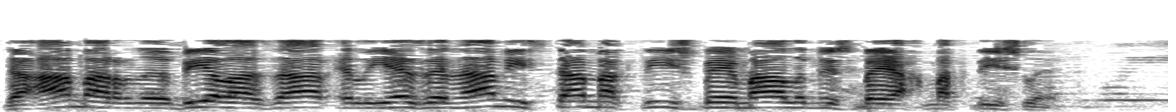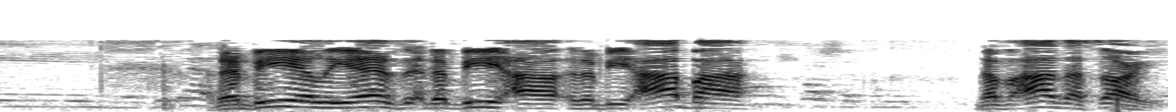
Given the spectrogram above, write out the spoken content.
The Amar Rabbi Elazar Eliezer Nami sta makdish be'emal mishbeach makdish le. Rabbi Eliezer, Rabbi, uh, Rabbi Abba, Rav Ada, sorry.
